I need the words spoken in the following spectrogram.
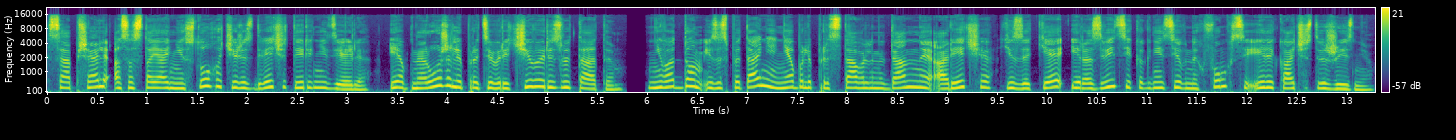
сообщали о состоянии слуха через 2-4 недели и обнаружили противоречивые результаты. Ни в одном из испытаний не были представлены данные о речи, языке и развитии когнитивных функций или качестве жизни.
